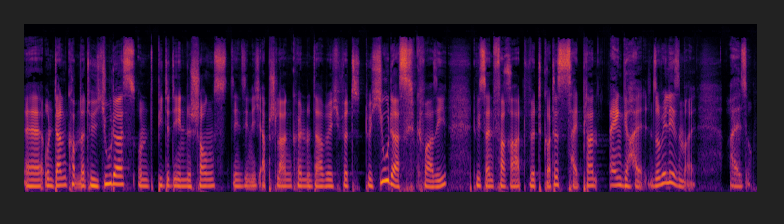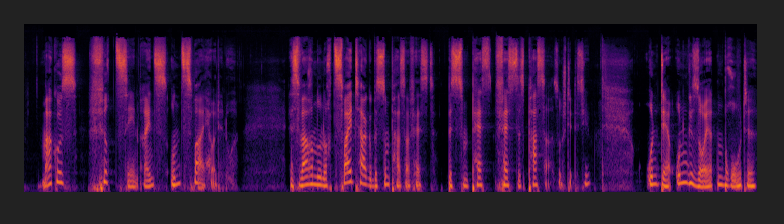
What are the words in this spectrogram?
Äh, und dann kommt natürlich Judas und bietet ihnen eine Chance, den sie nicht abschlagen können. Und dadurch wird durch Judas quasi, durch seinen Verrat, wird Gottes Zeitplan eingehalten. So, wir lesen mal. Also, Markus 14, 1 und 2 heute nur. Es waren nur noch zwei Tage bis zum Passafest, bis zum Fest des Passa, so steht es hier und der ungesäuerten Brote.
